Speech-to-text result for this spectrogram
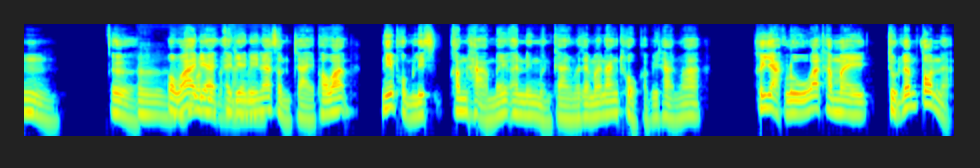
อืม เออเออผมว่าไอเดียคิดว่าเป็นแบบนั้นไอเดียนี้เว้ยน่าสนใจ เพราะว่า นี่ผมลิสต์คำถามไว้อันนึงเหมือนกันว่าจะมานั่งถกกับพิธานว่าคืออยากรู้ว่าทำไมจุดเริ่มต้นอะ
